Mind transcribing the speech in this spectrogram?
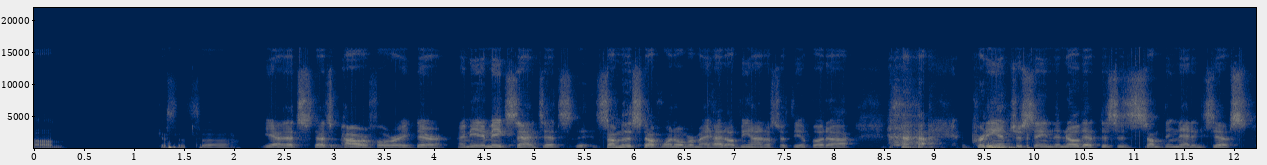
Um, I guess that's uh, yeah, that's that's powerful right there. I mean, it makes sense. That's some of the stuff went over my head. I'll be honest with you, but uh, pretty interesting to know that this is something that exists.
